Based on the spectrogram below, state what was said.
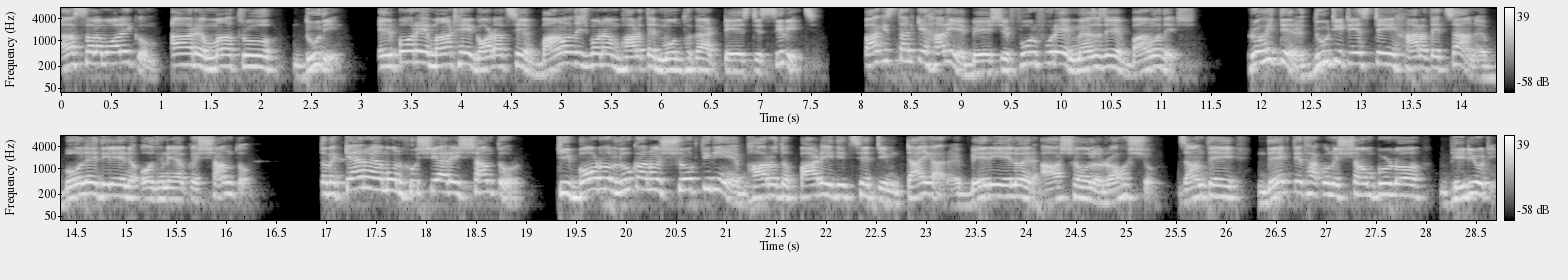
আসসালামু আলাইকুম। আর মাত্র দুদিন। এরপরে মাঠে গড়াচ্ছে বাংলাদেশ বনাম ভারতের মধ্যকার টেস্ট সিরিজ। পাকিস্তানকে হারিয়ে বেশ ফুরফুরে মেজাজে বাংলাদেশ। রোহিতদের দুটি টেস্টেই হারাতে চান বলে দিলেন অধিনায়ক শান্ত। তবে কেন এমন হুঁশিয়ারি শান্তর? কি বড় লুকানো শক্তি নিয়ে ভারত পাড়ি দিচ্ছে টিম টাইগার? বেরিয়ে এলো এর আসল রহস্য। জানতে দেখতে থাকুন সম্পূর্ণ ভিডিওটি।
